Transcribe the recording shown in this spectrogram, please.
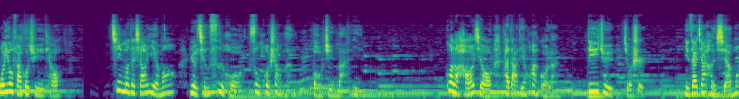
我又发过去一条：“寂寞的小野猫，热情似火，送货上门，包君满意。”过了好久，他打电话过来，第一句就是：“你在家很闲吗？”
